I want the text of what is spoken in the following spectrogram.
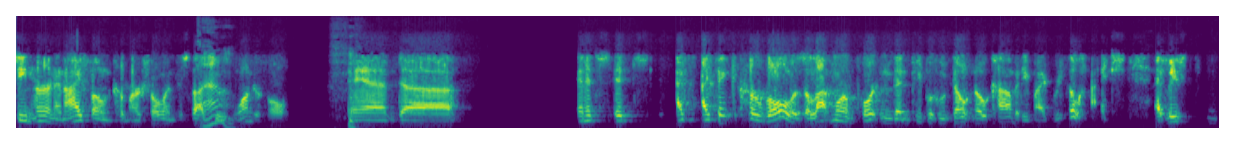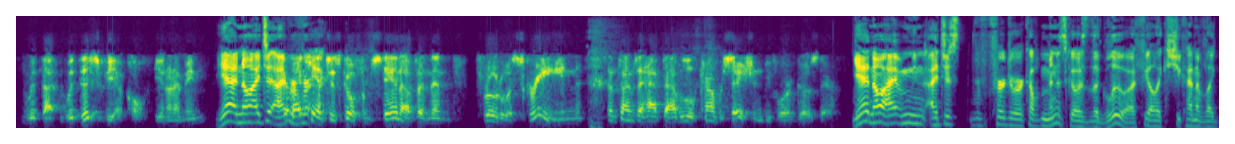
seen her in an iPhone commercial and just thought she was Oh. wonderful. and uh, and it's it's. I, I think her role is a lot more important than people who don't know comedy might realize. At least with that with this vehicle, you know what I mean? Yeah, no, I, ju- I, I, I can't just go from stand up and then throw to a screen. Sometimes I have to have a little conversation before it goes there. Yeah, no, I mean, I just referred to her a couple minutes ago as the glue. I feel like she kind of like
